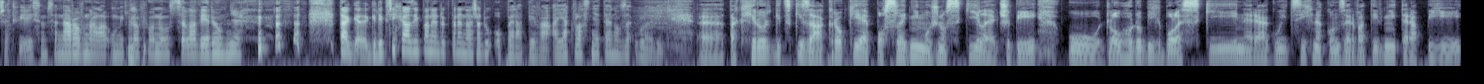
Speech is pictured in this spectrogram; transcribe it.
Před chvílí jsem se narovnala u mikrofonu zcela vědomně. tak kdy přichází, pane doktore, na řadu operativa a jak vlastně té noze uleví? Eh, tak chirurgický zákrok je poslední možností léčby u dlouhodobých bolestí nereagujících na konzervativní terapii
